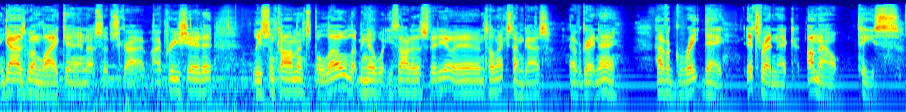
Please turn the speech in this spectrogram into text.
And guys, go and like and uh, subscribe. I appreciate it. Leave some comments below. Let me know what you thought of this video. And until next time, guys, have a great day. Have a great day. It's Redneck. I'm out. Peace.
